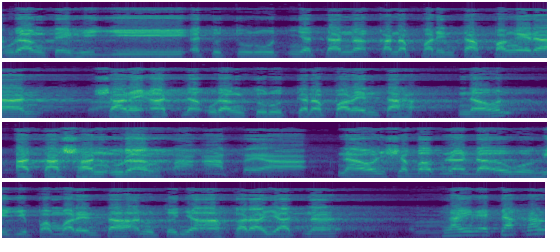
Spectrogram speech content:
kurang teh hiji atau turutnya tanah karena perintah Pangeran. Syariat nah urang turut karena perintah naon? Atasan urang. Naon sebab nadawu hiji pamarintah anutnya ahkarayatna lain etakok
